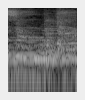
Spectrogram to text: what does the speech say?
isso.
